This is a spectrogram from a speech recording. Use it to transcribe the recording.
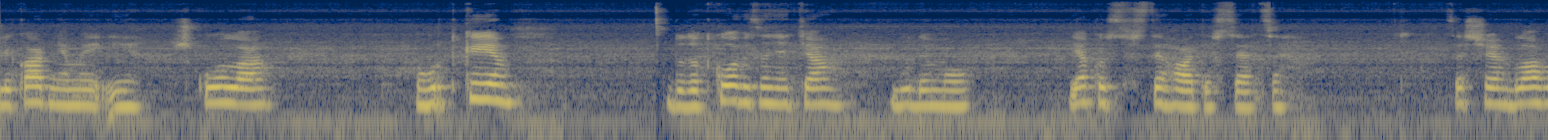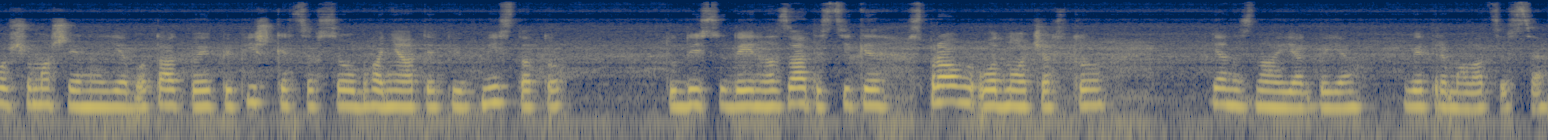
лікарнями і школа, гуртки, додаткові заняття. Будемо якось встигати все це. Це ще благо, що машина є, бо так би пішки це все обганяти пів міста, то туди-сюди і назад, і стільки справ водночас, то я не знаю, як би я витримала це все.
